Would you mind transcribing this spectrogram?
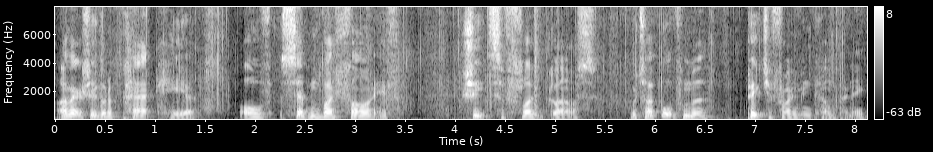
I've actually got a pack here of 7x5 sheets of float glass, which I bought from a picture framing company.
